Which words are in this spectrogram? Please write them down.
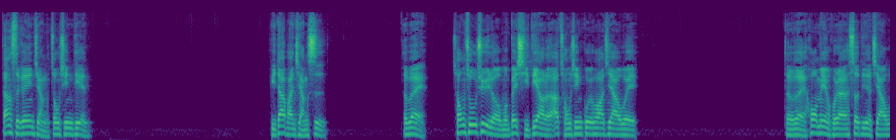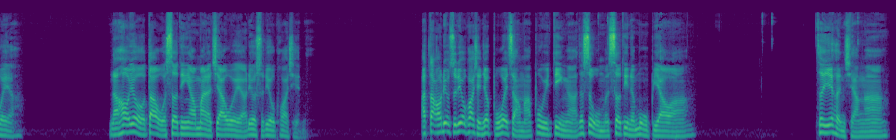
当时跟你讲中心电比大盘强势，对不对？冲出去了，我们被洗掉了啊！重新规划价位，对不对？后面回来设定的价位啊，然后又有到我设定要卖的价位啊，六十六块钱啊，到六十六块钱就不会涨吗？不一定啊，这是我们设定的目标啊，这也很强啊。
